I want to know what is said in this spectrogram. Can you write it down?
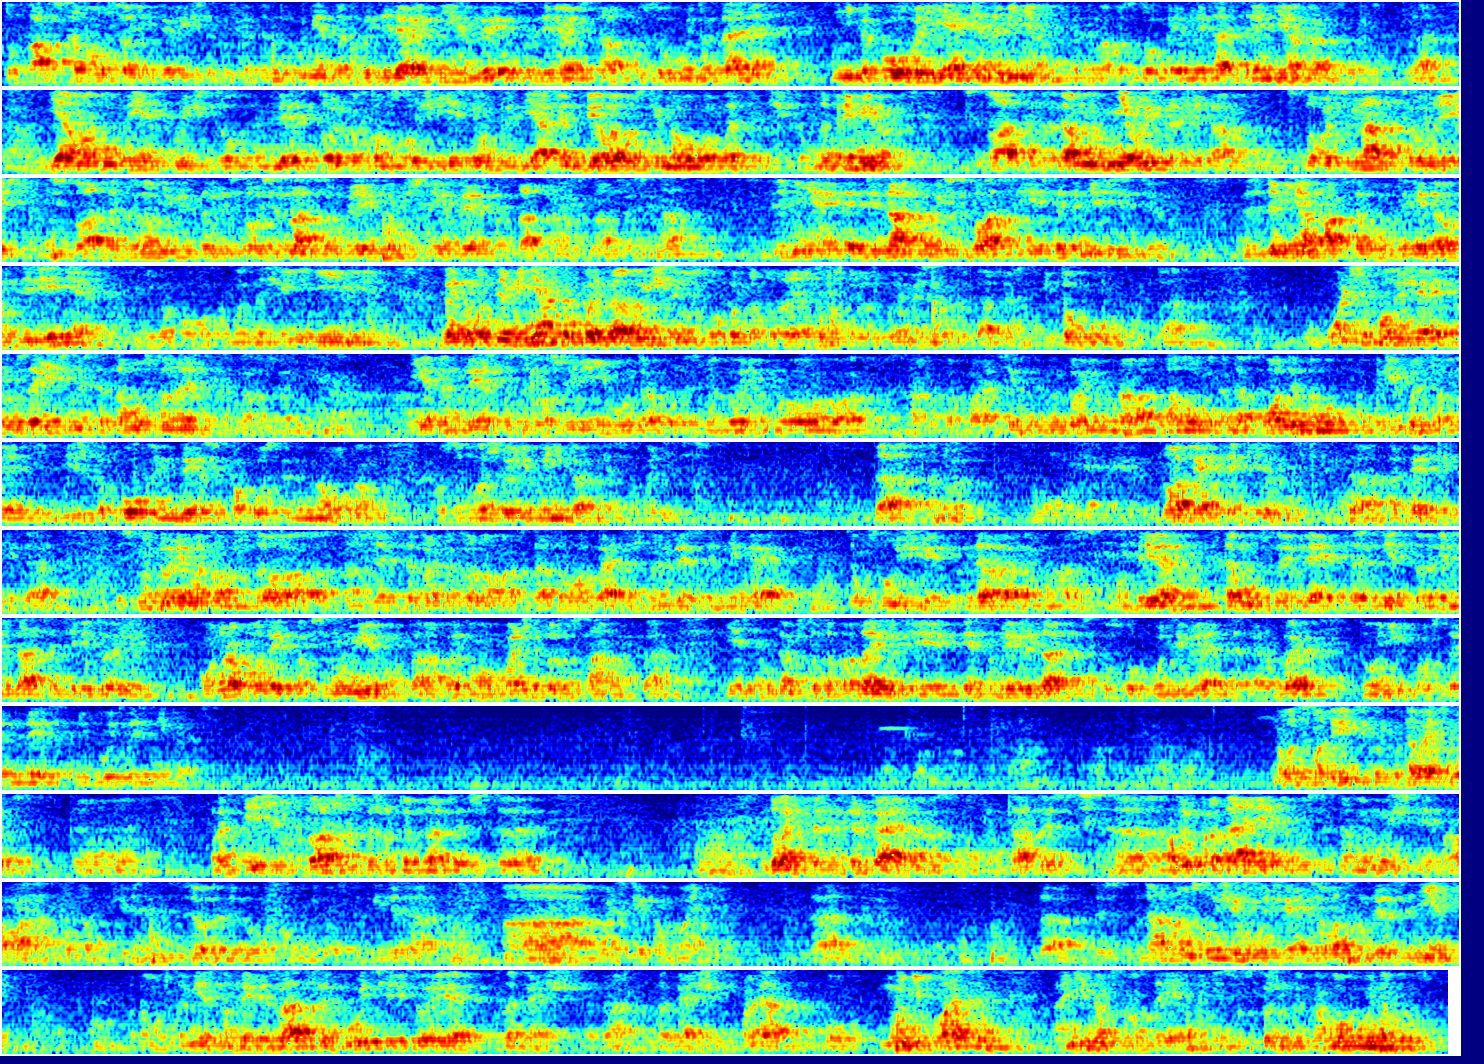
то факт того, что они в первичных учетных документах выделяют не НДС, выделяют ставку, сумму и так далее, никакого влияния на меня, на белорусского приобретателя, не оказывает. Да? Я могу принять к вычету НДС только в том случае, если он предъявлен белорусским налогоплательщиком. Например, ситуация, когда мы не выставили там 118 рублей, и ситуация, когда мы не выставили 118 рублей, в том числе НДС по ставке 18-18, для меня это одинаковые ситуации, если это не резидент. То есть для меня фактор вот этого выделения никакого как бы, значения не имеет. Поэтому для меня как бы, это обычная услуга, которая я смотрю стоимость да, то есть итого. Да. У Польши получается, ну, в зависимости от того, что на- нет, НДС по соглашению не будет работать. Мы говорим про а, корпоративный, мы говорим про налоги на доходы, налог на прибыль, там ряд недвижка. По НДС, по косвенным налогам, по соглашению вы никак не освободитесь. Да. Но опять-таки, да, опять-таки, да. То есть мы говорим о том, что концепция, про которую вам рассказывала Катя, что НДС возникает в том случае, когда у нас он привязан к тому, что является местом реализации территории, он работает по всему миру, да, поэтому в Польше то же самое, да. Если они там что-то продают и местом реализации этих услуг будет являться РБ, то у них просто НДС не будет возникать. Ну вот смотрите, как бы, давайте вот э, простейшую ситуацию скажем тогда, то есть э, э, давайте даже зеркально рассмотрим, да, то есть э, вы продали, допустим, там имущественные права, ну там через лицензионный договор, по-моему, когда уступили, да, а, польской компании, да, да, то есть в данном случае получается у вас НДС нет, потому что местом реализации будет территория заказчика, да, заказчик поляк, мы не платим, они там самостоятельно несут, скажем так, налоговую нагрузку.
